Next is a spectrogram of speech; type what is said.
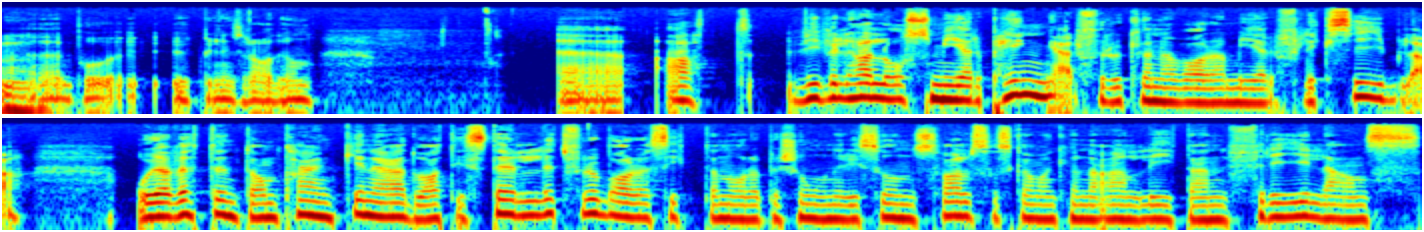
Mm. eh, på Utbildningsradion. eh, Att vi vill ha loss mer pengar för att kunna vara mer flexibla. Och jag vet inte om tanken är då att istället för att bara sitta några personer i Sundsvall så ska man kunna anlita en frilans.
